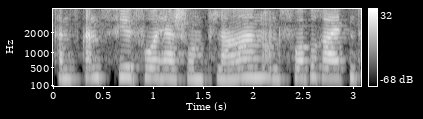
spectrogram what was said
kannst ganz viel vorher schon planen und vorbereiten,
